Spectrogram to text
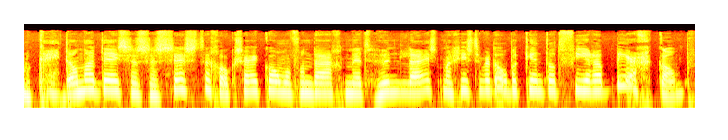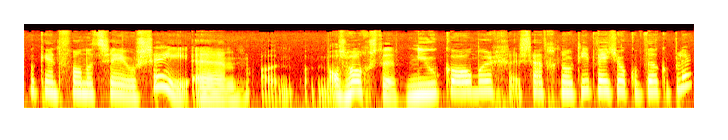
Oké, dan naar D66. Ook zij komen vandaag met hun lijst. Maar gisteren werd al bekend dat Vera Bergkamp, bekend van het COC... Eh, als hoogste nieuwkomer staat genoteerd. Weet je ook op welke plek?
